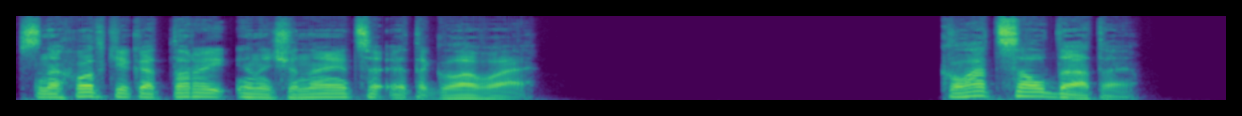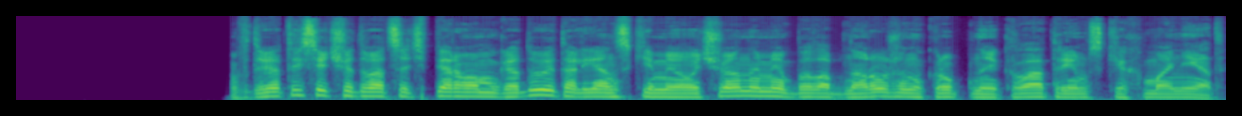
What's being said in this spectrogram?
с находки которой и начинается эта глава. Клад солдата. В 2021 году итальянскими учеными был обнаружен крупный клад римских монет,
